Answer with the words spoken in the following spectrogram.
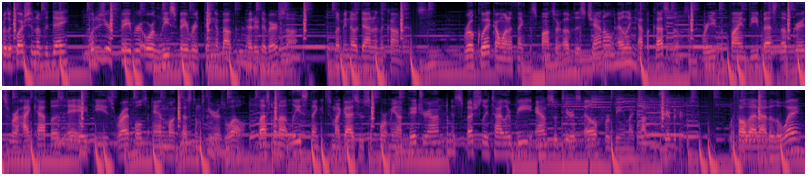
For the question of the day, what is your favorite or least favorite thing about competitive airsoft? Let me know down in the comments. Real quick, I want to thank the sponsor of this channel, LA Capa Customs, where you can find the best upgrades for Hi-Capas, AAPs, rifles, and Monk Customs gear as well. Last but not least, thank you to my guys who support me on Patreon, especially Tyler B and Sotiris L for being my top contributors. With all that out of the way,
